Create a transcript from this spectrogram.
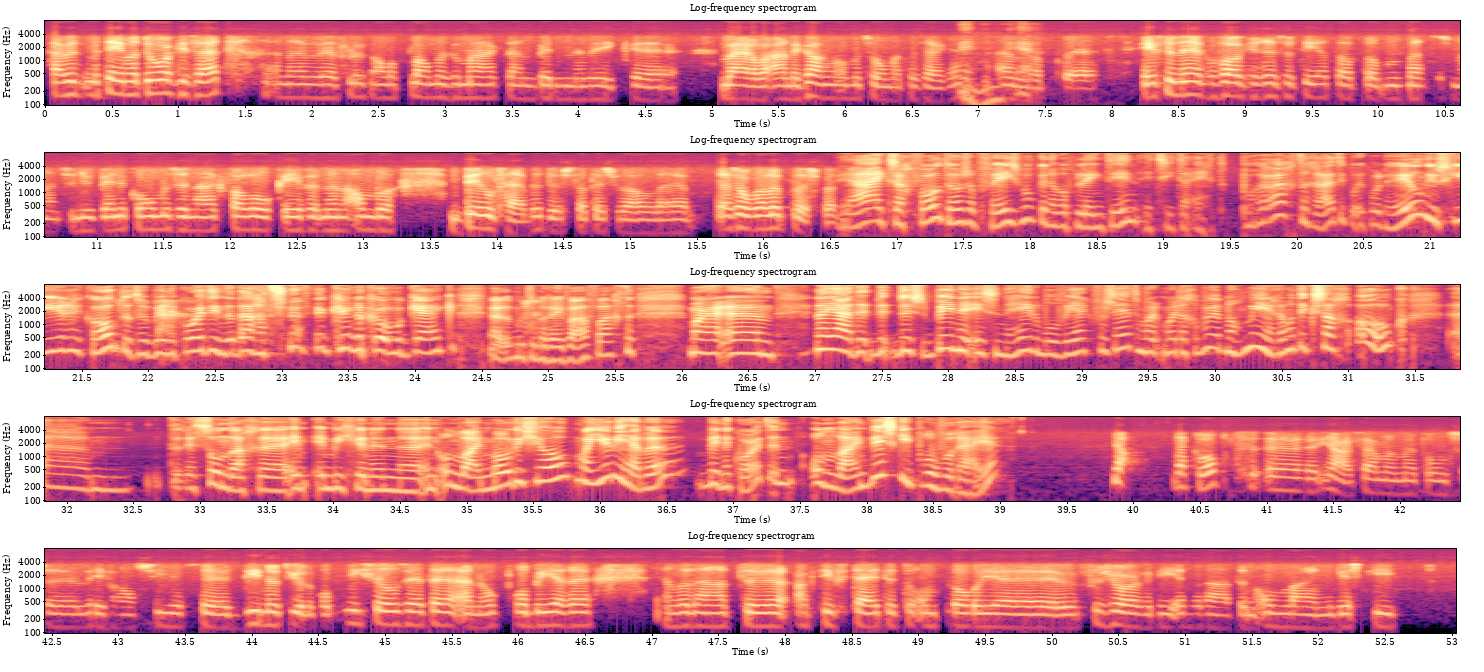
hebben we het meteen maar doorgezet en hebben we vlug alle plannen gemaakt en binnen een week eh, waren we aan de gang, om het zo maar te zeggen. En dat eh, heeft in ieder geval geresulteerd dat op het moment als mensen nu binnenkomen, ze in elk geval ook even een ander beeld hebben. Dus dat is wel, eh, dat is ook wel een pluspunt. Ja, ik zag foto's op Facebook en ook op LinkedIn. Het ziet er echt prachtig uit. Ik, ik word heel nieuwsgierig. Ik hoop dat we binnenkort inderdaad kunnen komen kijken. Nou, dat moeten we nog even afwachten. Maar ehm, nou ja, dus binnen is een heleboel werk verzet. Maar, maar er gebeurt nog meer. Want ik zag ook, ehm, er is zondag eh, in, in een, eh, een online modeshow. Maar jullie hebben binnenkort een online whiskyproeverij, hè? Ja, dat klopt. Eh, ja, samen met onze leveranciers die natuurlijk op Michel zitten en ook proberen inderdaad activiteiten te ontplooien, verzorgen die inderdaad een online whisky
